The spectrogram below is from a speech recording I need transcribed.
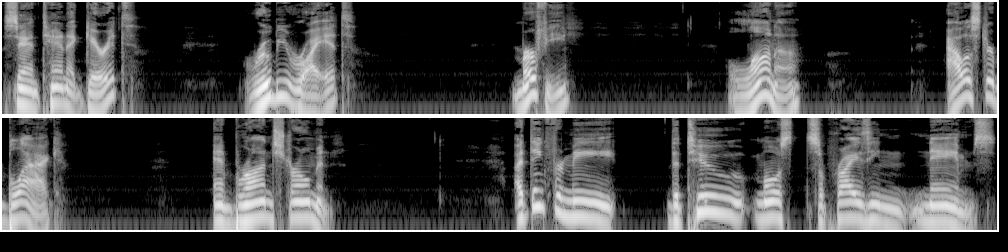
Santana Garrett, Ruby Riott, Murphy, Lana, Aleister Black, and Braun Strowman. I think for me, the two most surprising names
